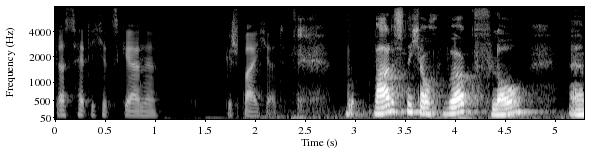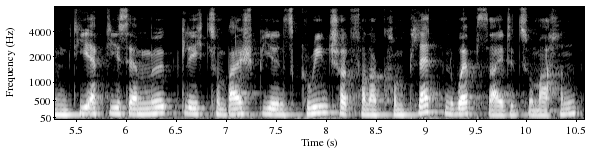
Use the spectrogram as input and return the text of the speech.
das hätte ich jetzt gerne gespeichert. War das nicht auch Workflow? Ähm, die App, die es ermöglicht, zum Beispiel einen Screenshot von einer kompletten Webseite zu machen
